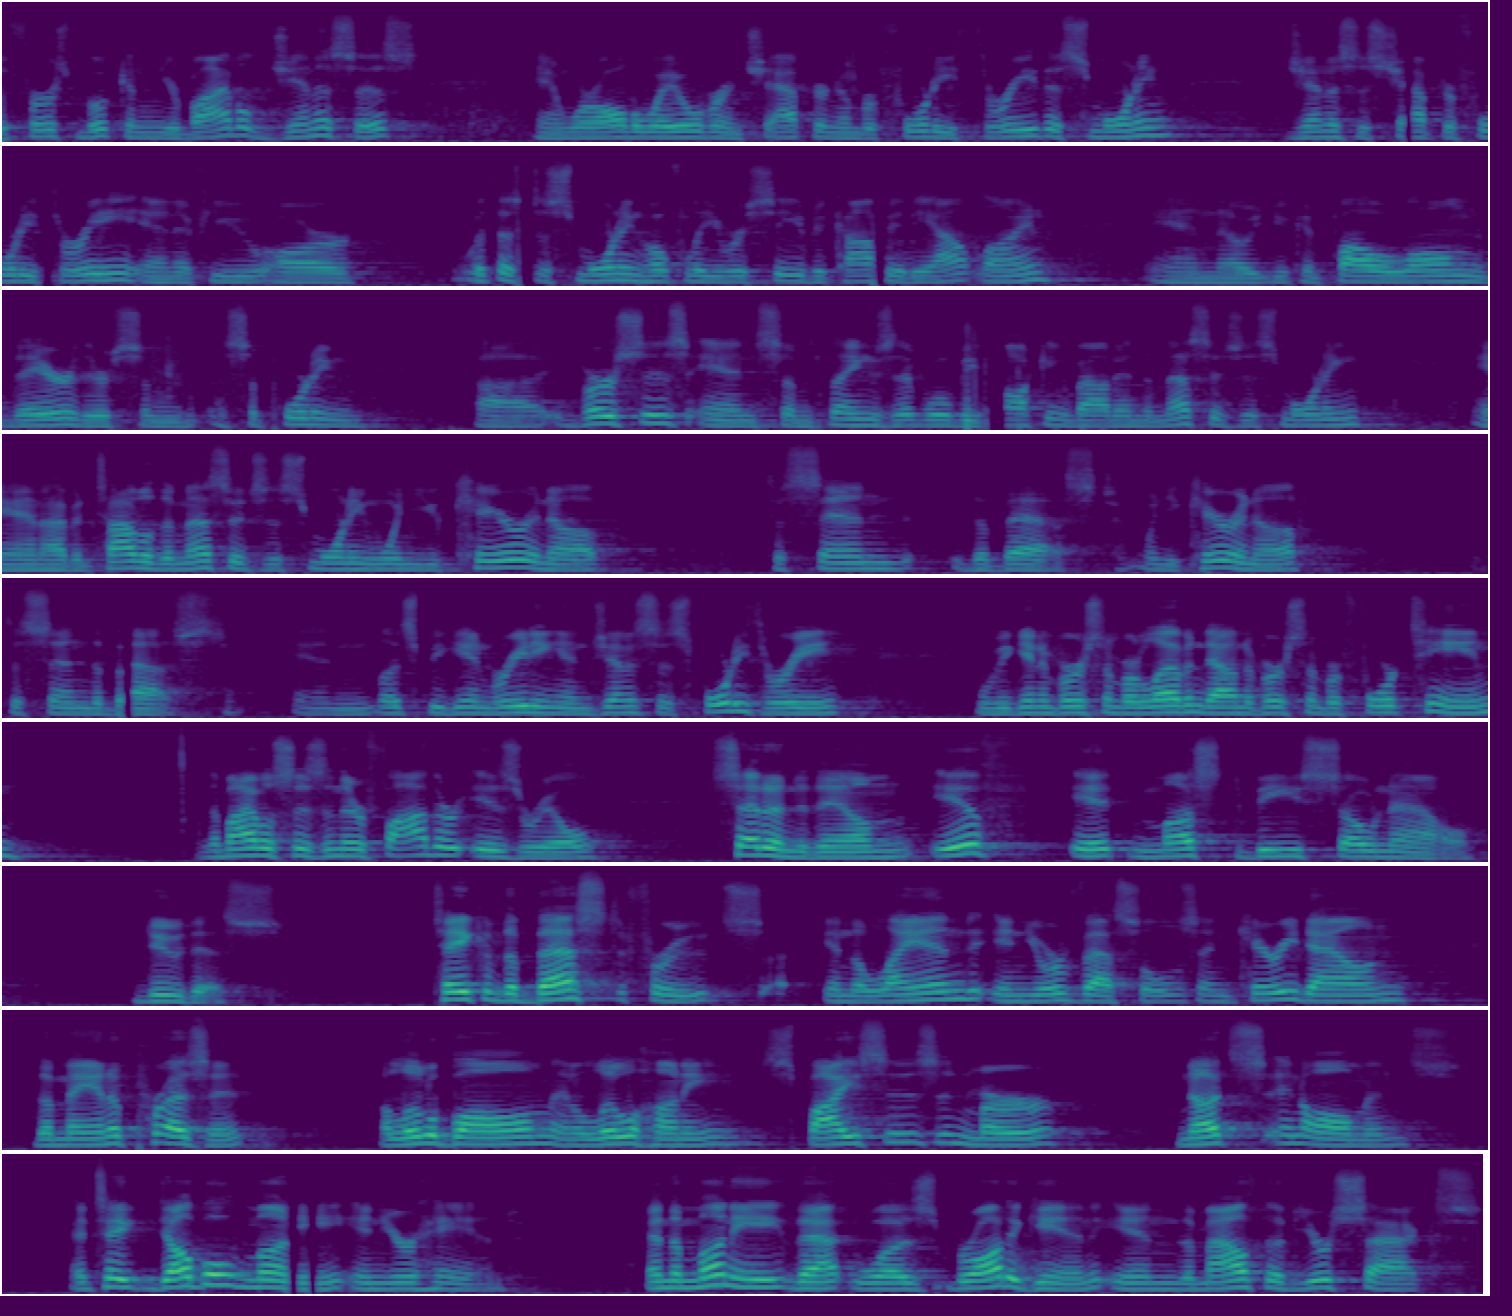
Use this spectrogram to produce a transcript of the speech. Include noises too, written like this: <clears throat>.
the first book in your Bible, Genesis, and we're all the way over in chapter number 43 this morning. Genesis chapter 43, and if you are with us this morning, hopefully you received a copy of the outline, and uh, you can follow along there. There's some supporting uh, verses and some things that we'll be talking about in the message this morning. And I've entitled the message this morning, When You Care Enough to Send the Best. When you care enough to send the best. And let's begin reading in Genesis 43. We'll begin in verse number 11 down to verse number 14. The Bible says, And their father Israel said unto them, If it must be so now, do this. Take of the best fruits in the land in your vessels, and carry down the man a present, a little balm and a little honey, spices and myrrh, nuts and almonds, and take double money in your hand. And the money that was brought again in the mouth of your sacks,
